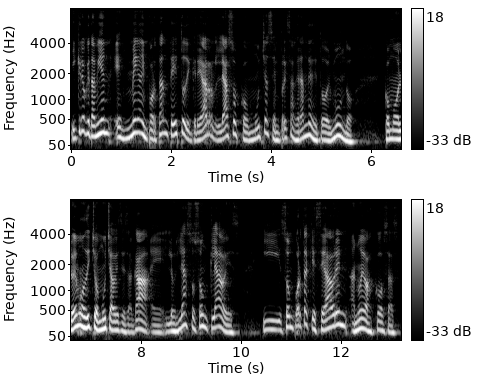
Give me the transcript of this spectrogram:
Y creo que también es mega importante esto de crear lazos con muchas empresas grandes de todo el mundo. Como lo hemos dicho muchas veces acá, eh, los lazos son claves y son puertas que se abren a nuevas cosas.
